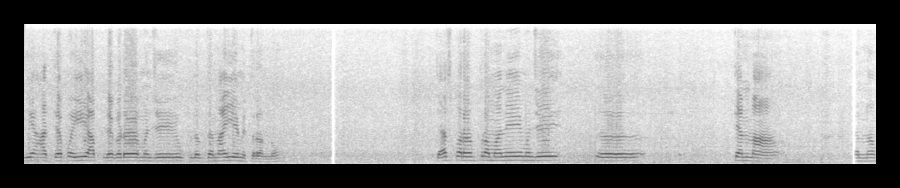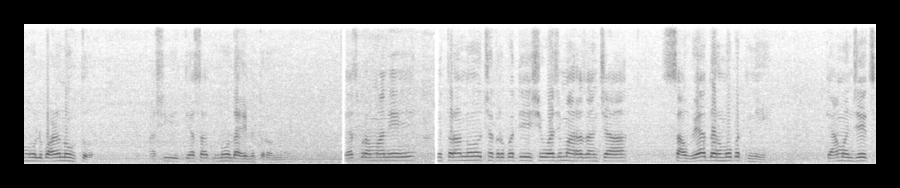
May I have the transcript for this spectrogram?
ती अद्यापही आपल्याकडं म्हणजे उपलब्ध नाही आहे मित्रांनो. त्याच प्रमाणे म्हणजे त्यांना त्यांना मूलबाळ नव्हतं. अशी इतिहासात नोंद आहे मित्रांनो. त्याचप्रमाणे मित्रांनो छत्रपती शिवाजी महाराजांच्या सहाव्या धर्मपत्नी त्या म्हणजेच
